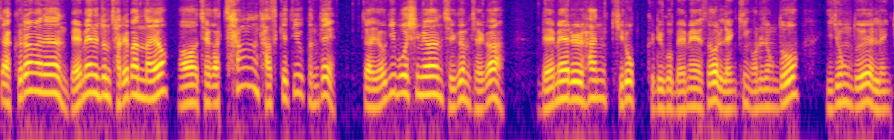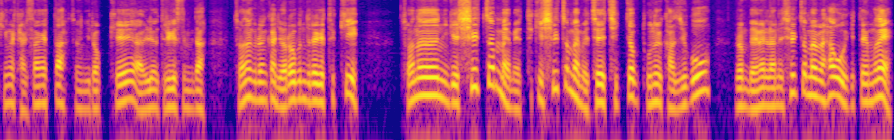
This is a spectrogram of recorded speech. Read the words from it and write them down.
자 그러면은 매매는 좀 잘해봤나요? 어 제가 창 다섯 개 띄울 건데 자 여기 보시면 지금 제가 매매를 한 기록 그리고 매매에서 랭킹 어느 정도 이 정도의 랭킹을 달성했다. 저는 이렇게 알려드리겠습니다. 저는 그러니까 여러분들에게 특히 저는 이게 실전 매매, 특히 실전 매매, 제 직접 돈을 가지고 그런 매매를 하는 실전 매매를 하고 있기 때문에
